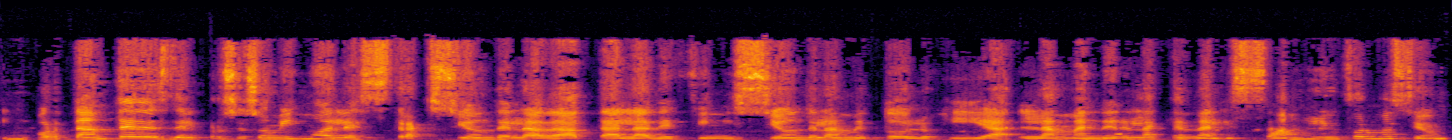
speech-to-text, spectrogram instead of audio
importante desde el proceso mismo de la extracción de la data, la definición de la metodología, la manera en la que analizamos la información,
